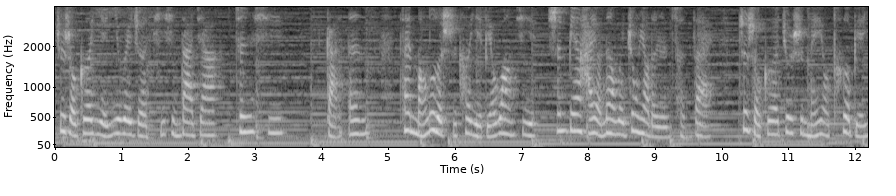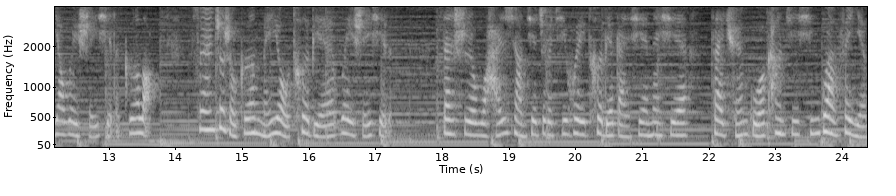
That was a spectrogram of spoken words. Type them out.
这首歌也意味着提醒大家珍惜、感恩，在忙碌的时刻也别忘记身边还有那位重要的人存在。这首歌就是没有特别要为谁写的歌了。虽然这首歌没有特别为谁写的，但是我还是想借这个机会特别感谢那些。在全国抗击新冠肺炎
